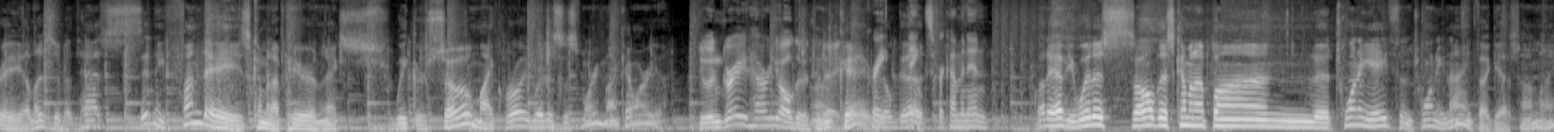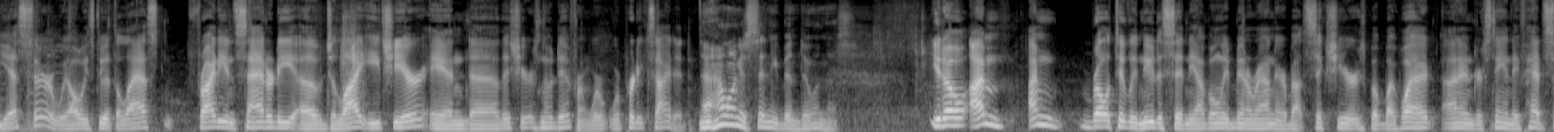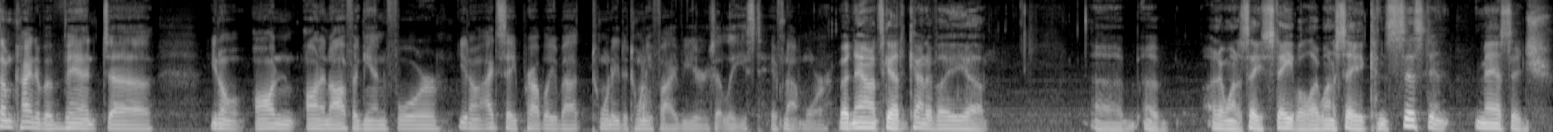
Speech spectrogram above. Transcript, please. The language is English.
Hey, Elizabeth has Sidney Fun Daze coming up here in the next week or so. Mike Roy with us this morning. Mike, how are you? Doing great. How are you all doing today? Okay, Great. real good. Thanks for coming in. Glad to have you with us. All this coming up on the 28th and 29th, I guess, huh, Mike? Yes, sir. We always do it the last Friday and Saturday of July each year, and uh, this year is no different. We're, we're pretty excited. Now, how long has Sidney been doing this? You know, I'm I'm relatively new to Sidney. I've only been around there about six years, but by what I, I understand, they've had some kind of event, uh, you know, on on and off again for you know, I'd say probably about 20 to 25 years at least, if not more. But now it's got kind of a, uh, uh, uh, I don't want to say stable, I want to say consistent message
